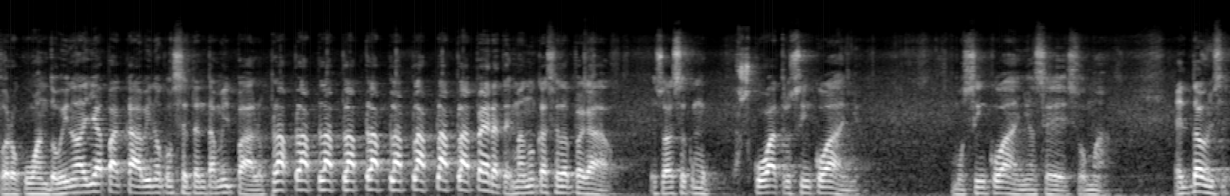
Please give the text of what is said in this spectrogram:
pero cuando vino de allá para acá, vino con 70 mil palos. Pla, pla, pla, pla, pla, pla, pla, pla, pla, espérate, más nunca se ha despegado. Eso hace como 4 o 5 años. Como 5 años hace eso más. Entonces,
